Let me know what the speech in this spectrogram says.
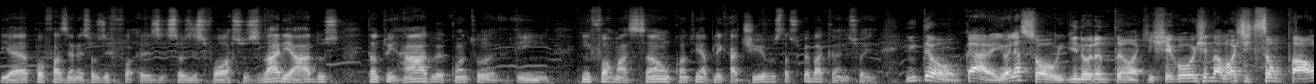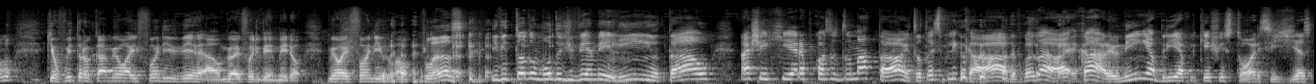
E a Apple fazendo seus, seus esforços variados, tanto em hardware quanto em informação, quanto em aplicativos. Tá super bacana isso aí. Então, cara, e olha só o ignorantão aqui. Chegou hoje na loja de São Paulo que eu fui trocar meu iPhone, ver... ah, o meu iPhone vermelho, ó, meu iPhone Plus e vi todo mundo de vermelhinho e tal. Achei que era por causa do Natal, então tá explicado. é por causa da... Cara, eu nem abri a Application Store esses dias.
